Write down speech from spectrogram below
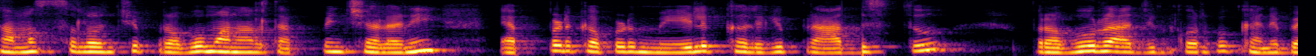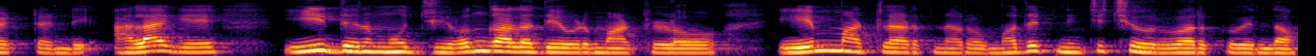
సమస్యలోంచి ప్రభు మనల్ని తప్పించాలని ఎప్పటికప్పుడు మేలు కలిగి ప్రార్థిస్తూ ప్రభు రాజ్యం కొరకు కనిపెట్టండి. అలాగే ఈ దినము జీవంగాల దేవుడి మాటలో ఏం మాట్లాడుతున్నారో మొదటి నుంచి చివరి వరకు విందాం.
